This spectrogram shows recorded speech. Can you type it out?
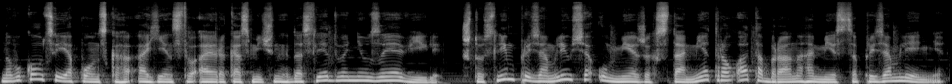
навукоўцы японскага агенства аэракасмічных даследаванняў заявілі, што слім прызямліўся ў межах 100 метраў ад абранага месца прызямлення,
